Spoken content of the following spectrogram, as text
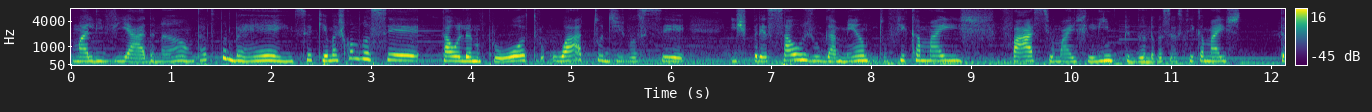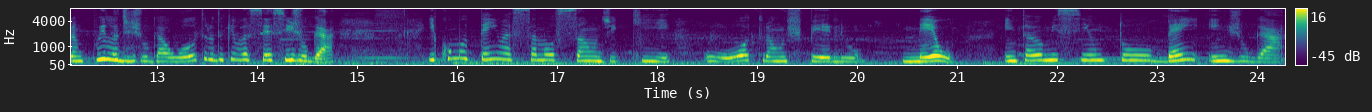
uma aliviada, não, tá tudo bem, não sei o quê. Mas quando você tá olhando para o outro, o ato de você expressar o julgamento fica mais fácil, mais límpido, né? você fica mais tranquila de julgar o outro do que você se julgar. E como eu tenho essa noção de que o outro é um espelho meu, então eu me sinto bem em julgar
